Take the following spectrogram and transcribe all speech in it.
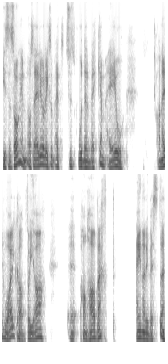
i sesongen. Og så er det jo liksom, jeg syns Odell Beckham er jo han er et wildcard, for ja, eh, han har vært en av de beste,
